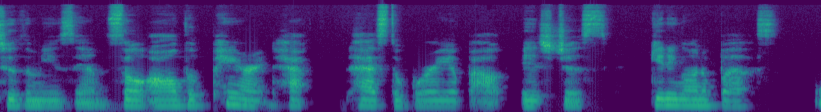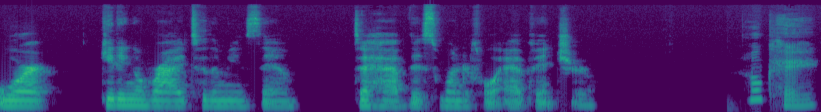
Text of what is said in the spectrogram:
to the museum. So all the parent have, has to worry about is just getting on a bus or getting a ride to the museum to have this wonderful adventure. Okay.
